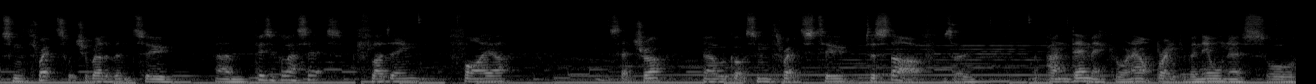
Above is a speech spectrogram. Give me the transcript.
some threats which are relevant to um, physical assets, flooding, fire, etc. Uh, we've got some threats to, to staff, so a pandemic or an outbreak of an illness or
